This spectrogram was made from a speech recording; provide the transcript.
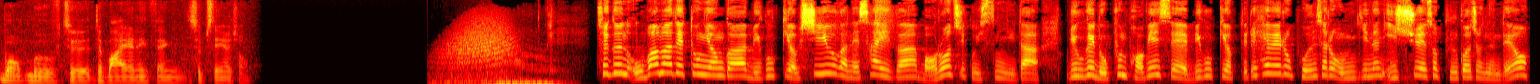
won't move to, to buy anything substantial. 최근 오바마 대통령과 미국 기업 CEO 간의 사이가 멀어지고 있습니다. 미국의 높은 법인세, 미국 기업들이 해외로 본사를 옮기는 이슈에서 불거졌는데요.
